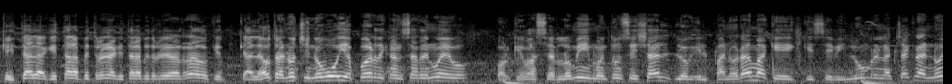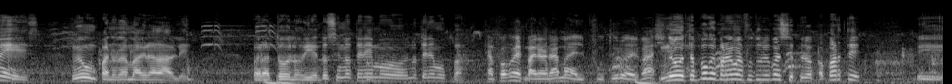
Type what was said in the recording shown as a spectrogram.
que está la que está la petrolera, que está la petrolera al lado, que, que a la otra noche no voy a poder descansar de nuevo porque va a ser lo mismo. Entonces ya el panorama que, que se vislumbra en la chacra no es, no es un panorama agradable para todos los días. Entonces no tenemos, no tenemos paz. Tampoco el panorama del futuro del valle. No, tampoco el panorama del futuro de base, pero aparte eh,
